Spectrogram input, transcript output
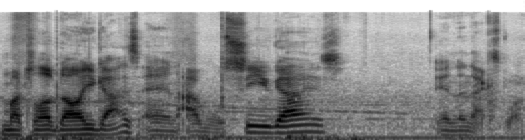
Much love to all you guys, and I will see you guys in the next one.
